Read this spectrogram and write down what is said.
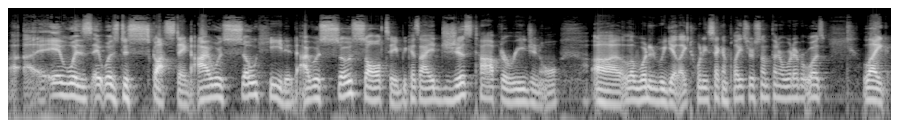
uh, it was, it was disgusting. I was so heated. I was so salty because I had just topped a regional. Uh, what did we get? Like 22nd place or something or whatever it was. Like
